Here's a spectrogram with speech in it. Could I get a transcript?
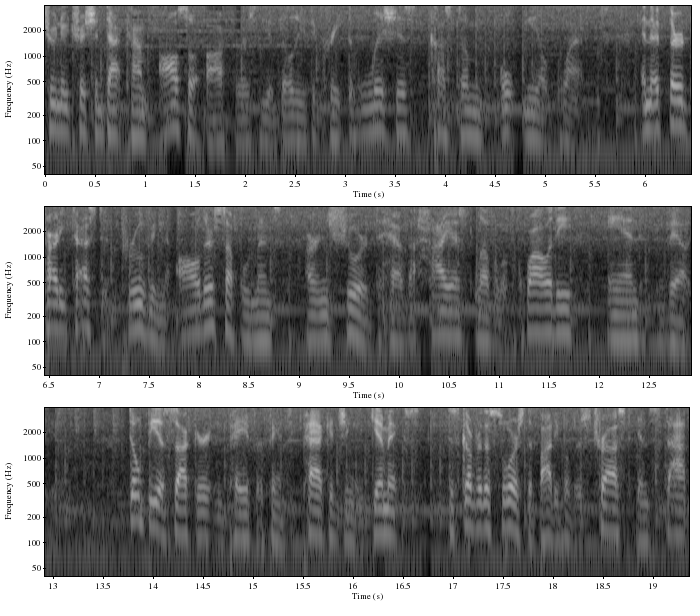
TrueNutrition.com also offers the ability to create delicious custom oatmeal blends, and they're third party tested, proving that all their supplements are ensured to have the highest level of quality and value. Don't be a sucker and pay for fancy packaging and gimmicks. Discover the source that bodybuilders trust and stop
